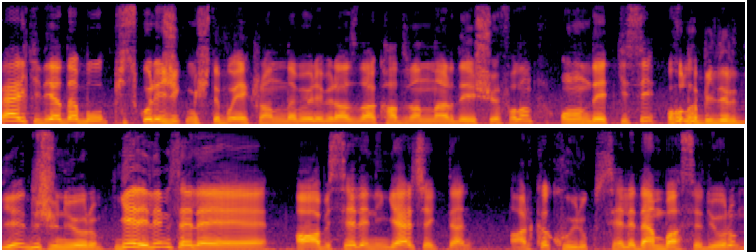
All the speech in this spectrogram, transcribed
Belki de ya da bu psikolojikmiş de bu ekranda böyle biraz daha kadranlar değişiyor falan. Onun da etkisi olabilir diye düşünüyorum. Gelelim Sele'ye. Abi Sele'nin gerçekten arka kuyruk Sele'den bahsediyorum.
